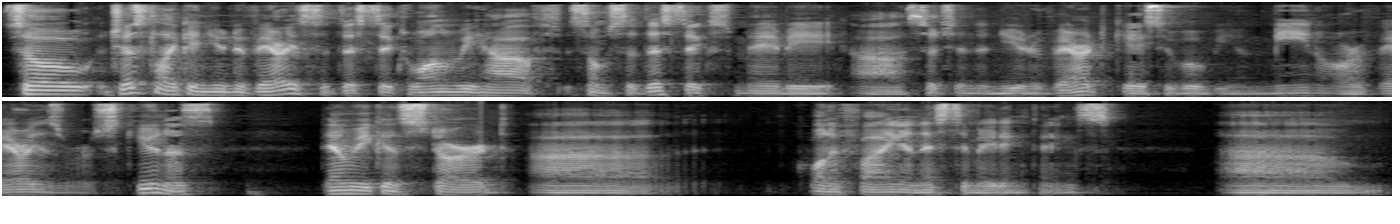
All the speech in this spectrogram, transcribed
So just like in univariate statistics, one we have some statistics maybe, uh, such in the univariate case, it will be a mean or a variance or a skewness, then we can start uh, quantifying and estimating things. Um,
